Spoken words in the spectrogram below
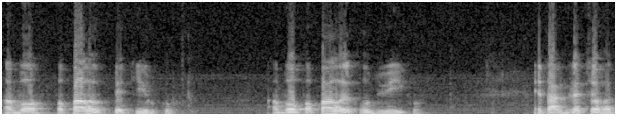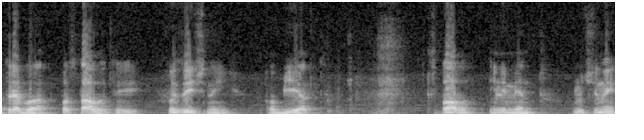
або попали в п'ятірку, або попали у двійку. І так, для цього треба поставити фізичний об'єкт, спав елемент включений,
